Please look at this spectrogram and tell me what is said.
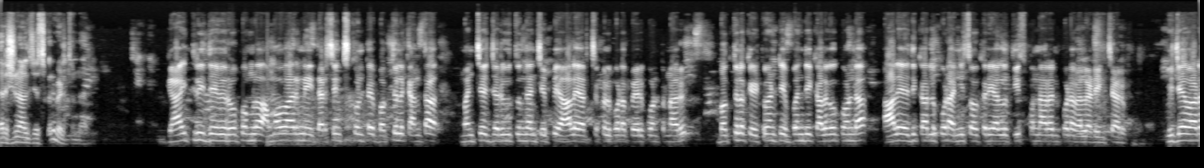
దర్శనాలు చేసుకుని వెళ్తున్నారు. గాయత్రీదేవి రూపంలో అమ్మవారిని దర్శించుకుంటే భక్తులకి అంతా మంచి జరుగుతుందని చెప్పి ఆలయ అర్చకులు కూడా పేర్కొంటున్నారు. భక్తులకు ఎటువంటి ఇబ్బంది కలగకుండా ఆలయ అధికారులు కూడా అన్ని సౌకర్యాలు తీసుకున్నారని కూడా వెల్లడించారు. విజయవాడ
